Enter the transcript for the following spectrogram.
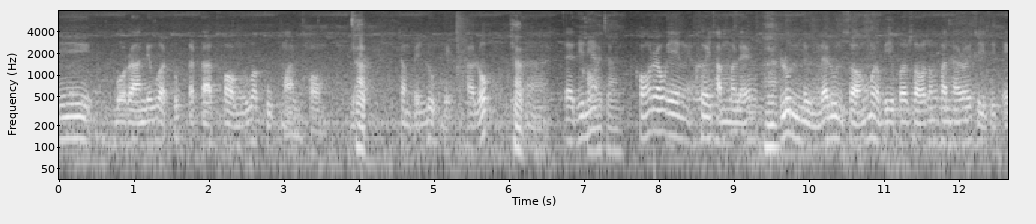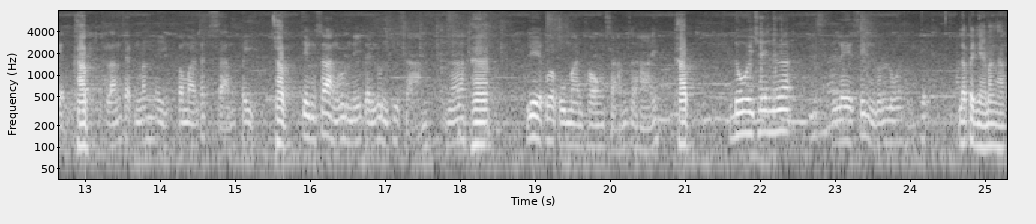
นี้โบราณเรียกว่าตุ๊กตาทองหรือว่ากุมารทองครับทำเป็นลูกเด็กทารกครับ อ่าแต่ทีของเนี้ยอาจารย์ ของเราเองเนี่ยเคยทำมาแล้ว ฮะรุ่นหนึ่งและรุ่นสองเมื่อปีพศ 2541 ครับ หลังจากนั้นอีกประมาณสัก 3 ปี ครับจึงสร้างรุ่นนี้เป็นรุ่นที่ 3 นะ ฮะเรียกว่ากุมารทองสามสหาย ครับ โดยใช้เนื้อเลซินล้วนแล้วเป็นไงบ้างครับ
